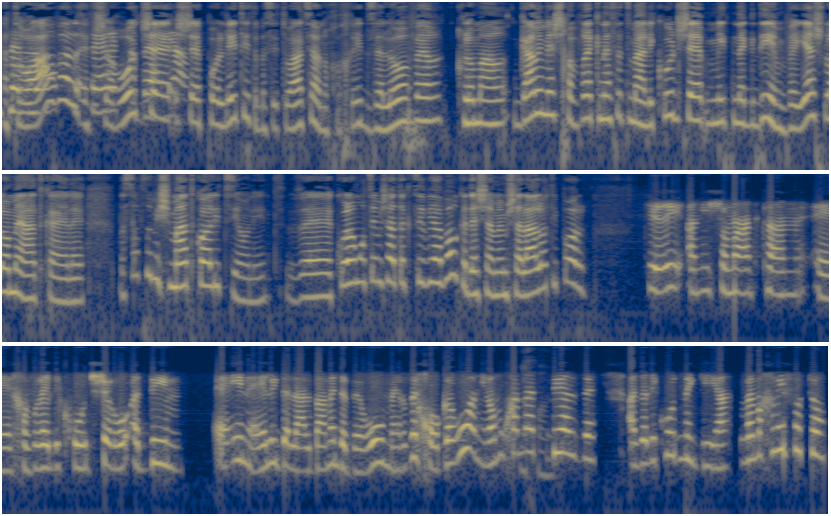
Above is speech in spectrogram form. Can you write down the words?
את רואה לא אבל אפשרות ש, שפוליטית בסיטואציה הנוכחית זה לא עובר? כלומר, גם אם יש חברי כנסת מהליכוד שמתנגדים, ויש לא מעט כאלה, בסוף זו משמעת קואליציונית, וכולם רוצים שהתקציב יעבור כדי שהממשלה לא תיפול. תראי, אני שומעת כאן אה, חברי ליכוד שרועדים הנה, אלי דלל בא מדבר, הוא אומר, זה חוק גרוע, אני לא מוכן נכון. להצביע על זה. אז הליכוד מגיע ומחליף אותו.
